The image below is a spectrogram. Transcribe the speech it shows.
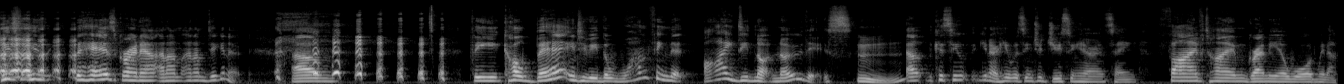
He's- he's- the hair's grown out, and I'm and I'm digging it. Um, the Colbert interview. The one thing that I did not know this uh, because he you know he was introducing her and saying five time Grammy Award winner.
